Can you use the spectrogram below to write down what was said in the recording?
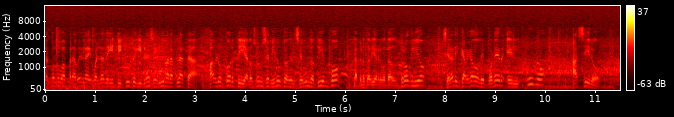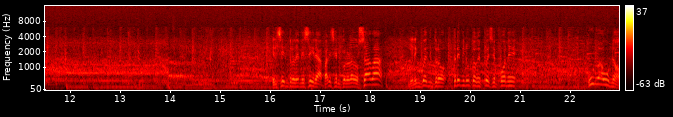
A Córdoba para ver la igualdad de Instituto y Gimnasia Grima La Plata. Pablo Corti a los 11 minutos del segundo tiempo. La pelota había rebotado en Troglio. Será el encargado de poner el 1 a 0. El centro de Mesera, aparece el Colorado Saba y el encuentro tres minutos después se pone 1 a 1.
